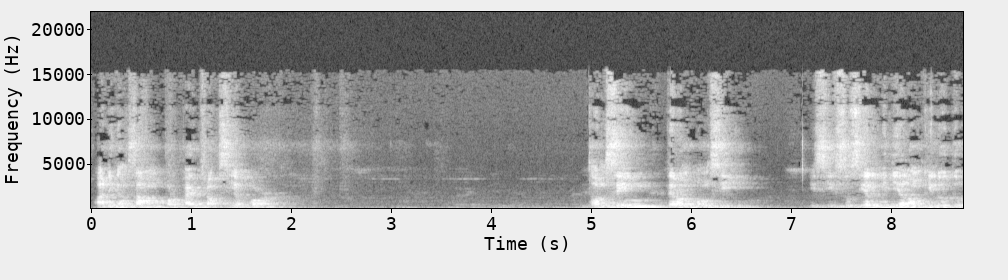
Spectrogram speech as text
ani gang sam profile trok sia por. Thom sing teron pongsi isi sosial media long kilo tu.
